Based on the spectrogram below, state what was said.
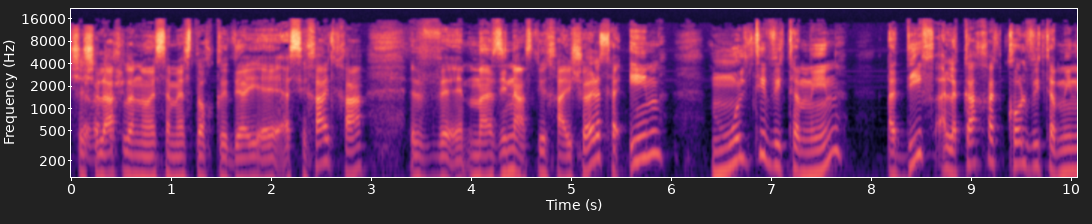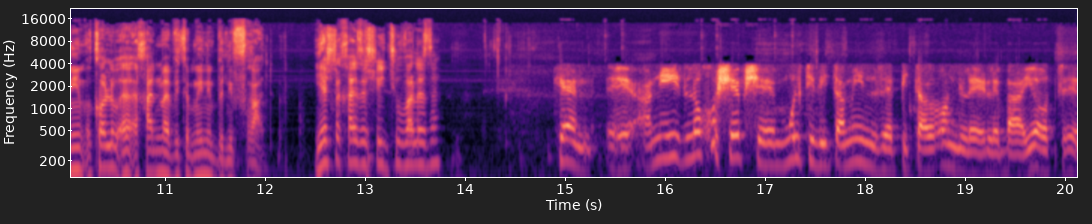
ששלח לנו אס.אם.אס תוך כדי אה, השיחה איתך, ומאזינה, סליחה, היא שואלת האם מולטי ויטמין עדיף על לקחת כל ויטמינים, כל אחד מהוויטמינים בנפרד. יש לך איזושהי תשובה לזה? כן, אה, אני לא חושב שמולטי ויטמין זה פתרון לבעיות. אה,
